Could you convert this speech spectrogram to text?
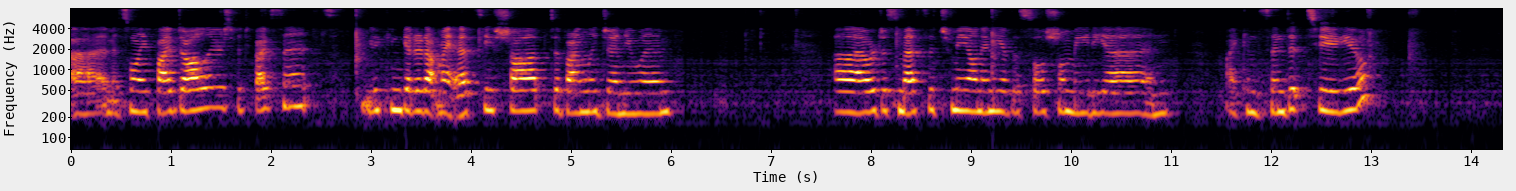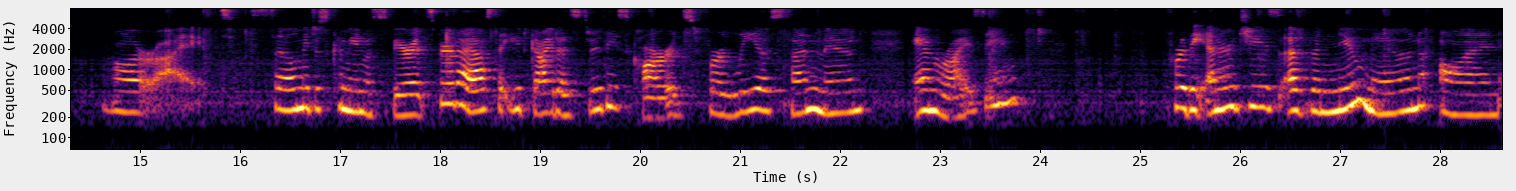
Um, it's only $5.55. You can get it at my Etsy shop, Divinely Genuine. Uh, or just message me on any of the social media and I can send it to you. All right, so let me just commune with Spirit. Spirit, I ask that you'd guide us through these cards for Leo, Sun, Moon, and Rising. For the energies of the new moon on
